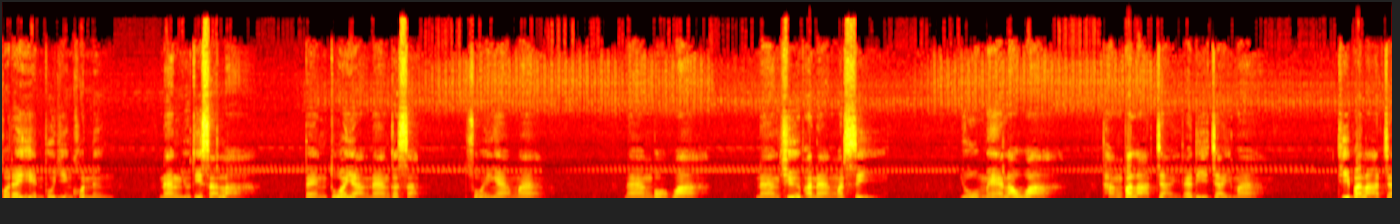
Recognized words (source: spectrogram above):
ก็ได้เห็นผู้หญิงคนหนึ่ง นั่งอยู่ที่ศาลา แต่งตัวอย่างนางกษัตริย์ สวยงามมาก นางบอกว่า นางชื่อพระนางมัตสีโยมแม่เล่าว่า ทั้งประหลาดใจและดีใจมาก ที่ประหลาดใจ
